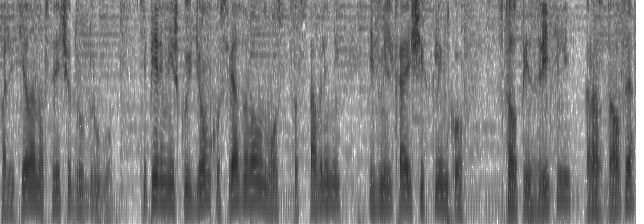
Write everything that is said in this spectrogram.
полетело навстречу друг другу. Теперь Мишку и Демку связывал мост, составленный из мелькающих клинков. В толпе зрителей раздался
